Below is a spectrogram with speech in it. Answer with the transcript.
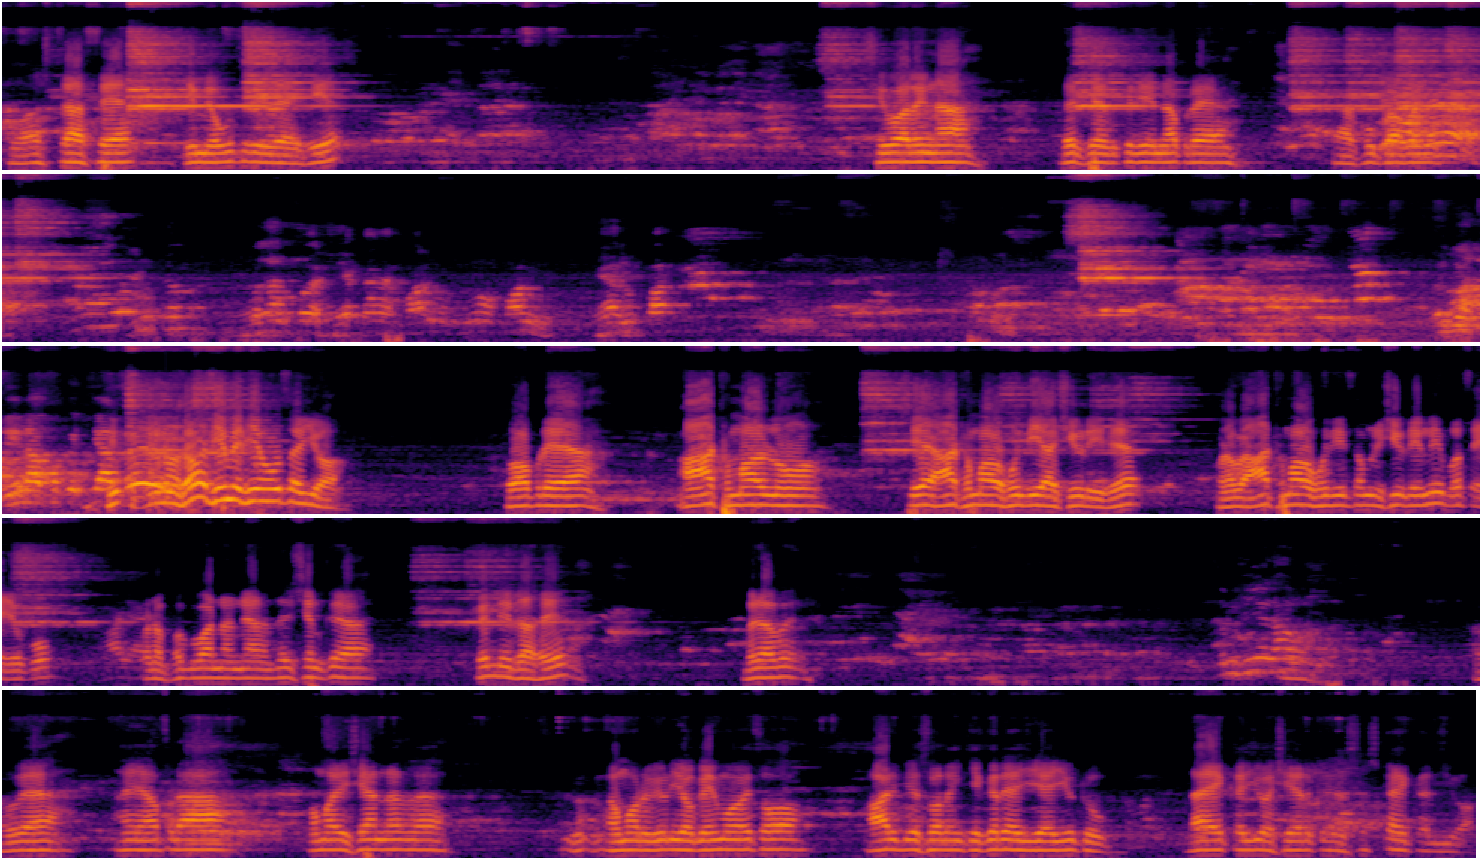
તો આસ્તે આસ્તે ધીમે ઉતરી રહ્યા છીએ. શિવાલયના દર્શન કરીને આપણે આ ફૂકાભાઈ બોલા કોઈ ઠેકાણે પાડવું કે ન પાડવું હે રૂપા ધીના પગથિયાં છે. ધીમે ધીમે ઉતરજો. તો આપણે આઠ માળનો તે આઠ માળ સુધી આ શીડી છે. પણ હવે આઠ માળ સુધી તમને શીડી નહીં બતાવી શકો. પણ ભગવાનના દર્શન કર્યા, કરી લીધા છે. બરાબર? હવે અહીં આપણા અમારી ચેનલ અમારો વીડિયો ગમ્યો હોય તો આરબીએસ સોલંકી કરે છે યુટ્યુબ લાઈક કરજો શેર કરજો સબસ્ક્રાઈબ કરજો.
